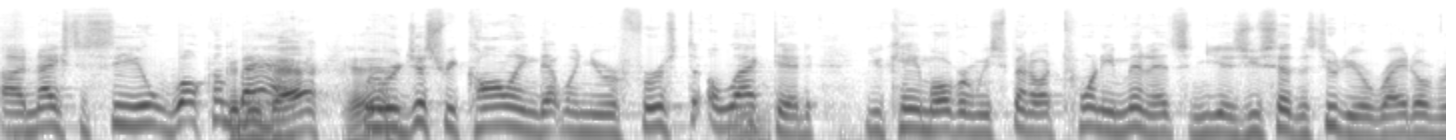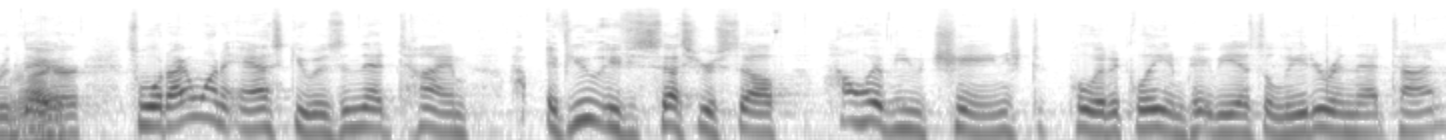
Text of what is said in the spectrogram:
Uh, nice to see you. Welcome Good back. back. Yeah. We were just recalling that when you were first elected, you came over and we spent about 20 minutes, and you, as you said, in the studio right over Right. there. So what I want to ask you is, in that time, if you, if you assess yourself, how have you changed politically and maybe as a leader in that time?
